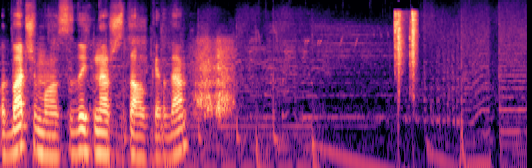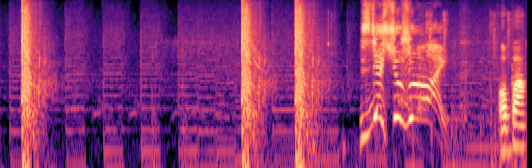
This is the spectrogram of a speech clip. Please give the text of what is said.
От бачимо, сидить наш сталкер, да? Здесь чужой! Опа.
